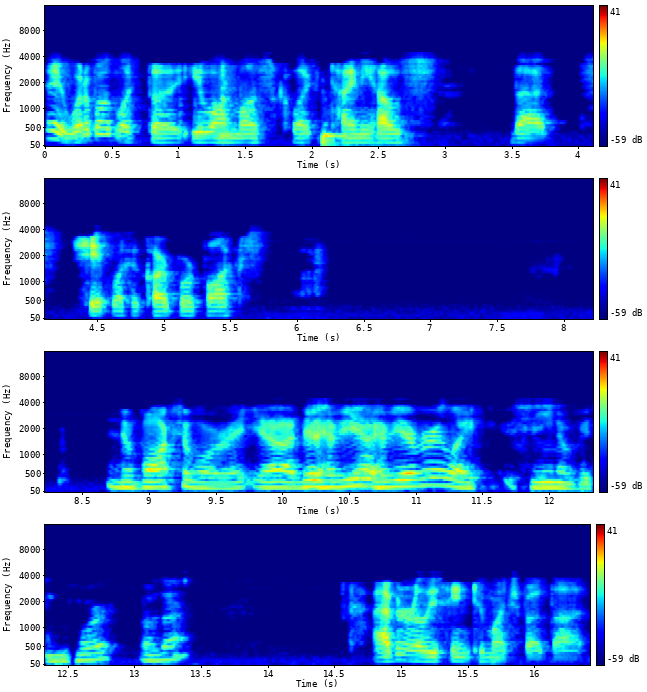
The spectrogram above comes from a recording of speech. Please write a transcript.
Hey, what about like the Elon Musk like tiny house that's shaped like a cardboard box? The Boxabl, right? Yeah. Dude, have you Yeah. have you ever like seen a video for of that? I haven't really seen too much about that.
